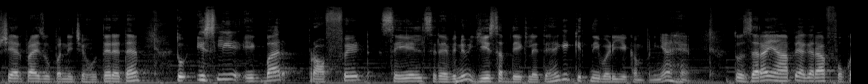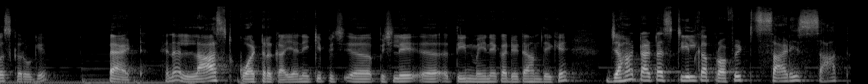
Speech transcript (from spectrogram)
शेयर प्राइस ऊपर नीचे होते रहते हैं। तो इसलिए एक बार प्रॉफिट सेल्स रेवेन्यू ये सब देख लेते हैं कि कितनी बड़ी ये कंपनियाँ हैं। तो ज़रा यहाँ पे अगर आप फोकस करोगे पैट है ना लास्ट क्वार्टर का यानी कि पिछ, पिछले तीन महीने का डेटा हम देखें जहाँ टाटा स्टील का प्रॉफिट साढ़े सात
